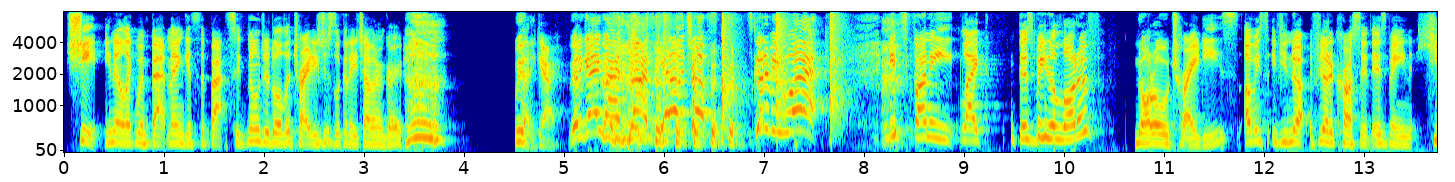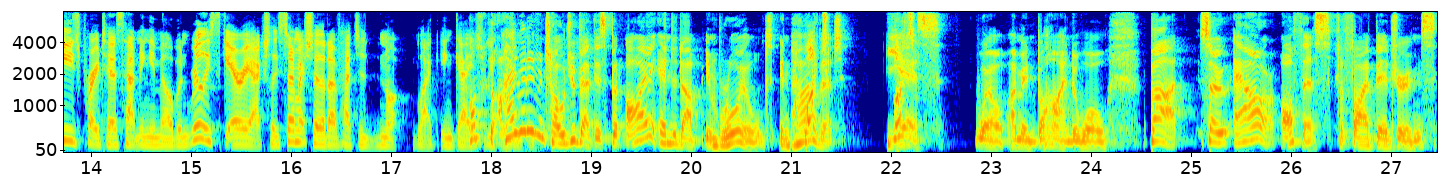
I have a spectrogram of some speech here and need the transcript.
shit? You know, like when Batman gets the bat signal, did all the tradies just look at each other and go, we gotta go. We gotta go, guys, guys, get on the chops. It's gonna be work. It's funny, like, there's been a lot of not all tradies. Obviously, if you know if you're not across it, there's been huge protests happening in Melbourne. Really scary, actually. So much so that I've had to not like engage. I've- with I haven't even told you about this, but I ended up embroiled in part of it. What? Yes. Well, I mean, behind a wall. But so our office for five bedrooms.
